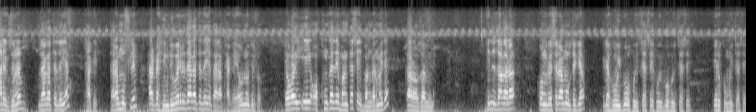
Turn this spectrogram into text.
আরেকজনের জায়গাতে যাইয়া থাকে। তারা মুসলিম, আর একটা হিন্দু বাড়ির জায়গাতে যাইয়া তারা থাকে, এও নদীর তো এই অক্ষঙ্কা যে ভাঙতেছে এই ভাঙ্গার মধ্যে তারাও যাবে না কিন্তু জায়গাটা কংগ্রেসের আমল থেকে এটা হইব, হইতেছে হইব, হইতেছে, এরকম হইতেছে।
